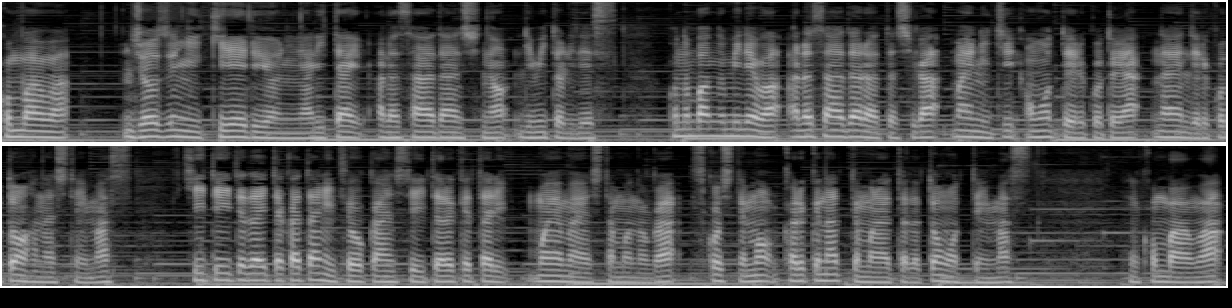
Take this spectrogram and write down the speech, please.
こんばんは。上手に生きれるようになりたいアラサー男子のディミトリです。この番組ではアラサーである私が毎日思っていることや悩んでいることを話しています。聞いていただいた方に共感していただけたりモヤモヤしたものが少しでも軽くなってもらえたらと思っています、えー、こんばんは、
